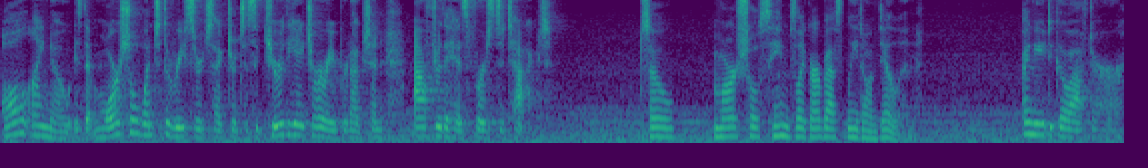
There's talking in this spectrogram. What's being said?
All I know is that Marshall went to the research sector to secure the HRA production after the Hiss first attacked. So, Marshall seems like our best lead on Dylan. I need to go after her.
